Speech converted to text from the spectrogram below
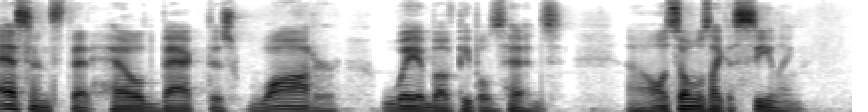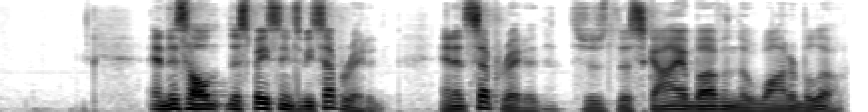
essence that held back this water way above people's heads. Uh, it's almost like a ceiling. And this all this space needs to be separated. And it's separated. There's the sky above and the water below.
